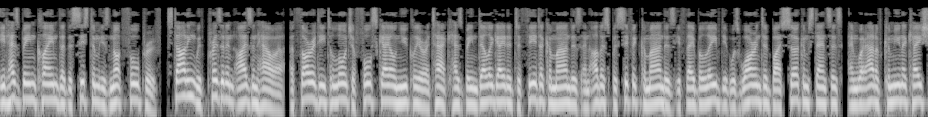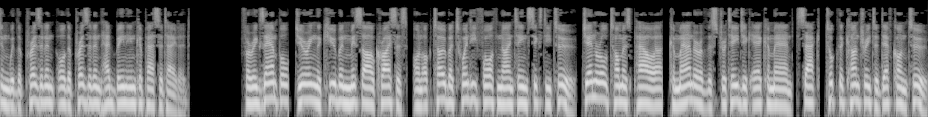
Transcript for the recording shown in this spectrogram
It has been claimed that the system is not foolproof. Starting with President Eisenhower, authority to launch a full-scale nuclear attack has been delegated to theater commanders and other specific commanders if they believed it was warranted by circumstances, and were out of communication with the president or the president had been incapacitated. For example, during the Cuban Missile Crisis, on October 24, 1962, General Thomas Power, commander of the Strategic Air Command SAC, took the country to DEFCON 2,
